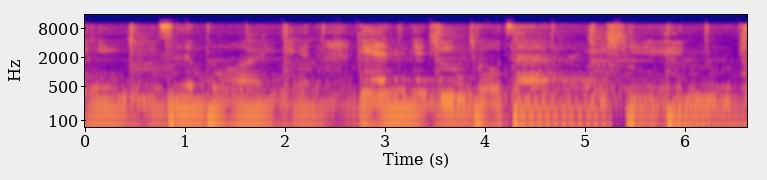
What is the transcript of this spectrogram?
一次怀念，点点情愁在心田。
